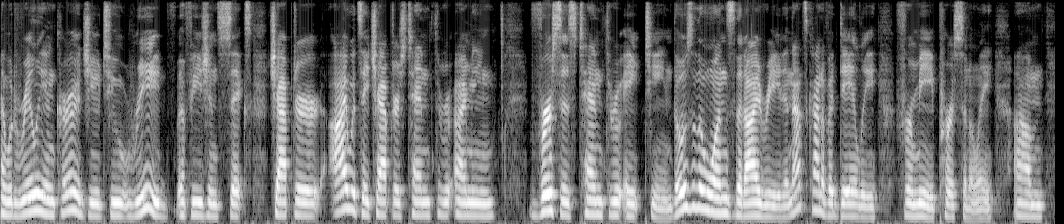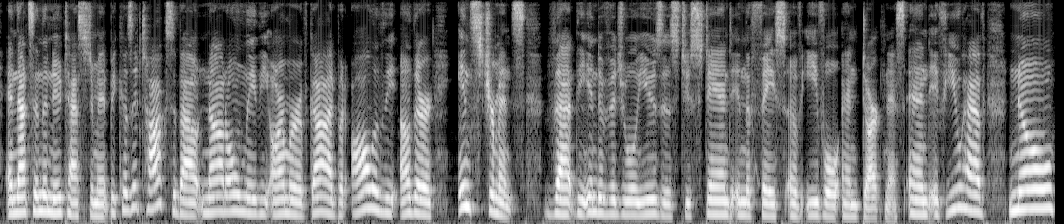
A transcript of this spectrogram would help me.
I would really encourage you to read Ephesians 6 chapter I would say chapters 10 through I mean verses 10 through 18. Those are the ones that I read, and that's kind of a daily for me personally. Um, and that's in the New Testament because it talks about not only the armor of God, but all of the other instruments that the individual uses to stand in the face of evil and darkness. And if you have no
